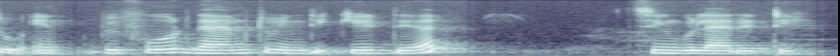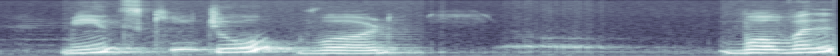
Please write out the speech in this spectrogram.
to in, before them to indicate their singularity. Means कि जो word vowel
